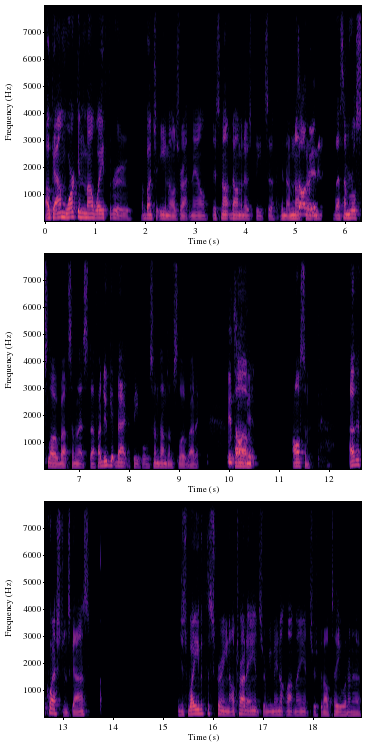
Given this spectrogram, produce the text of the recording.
Okay, I'm working my way through a bunch of emails right now. It's not Domino's Pizza and I'm not thirty good. minutes less. I'm real slow about some of that stuff. I do get back to people. but Sometimes I'm slow about it. It's all Um, good. Awesome. Other questions, guys? Just wave at the screen. I'll try to answer them. You may not like my answers, but I'll tell you what I know.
